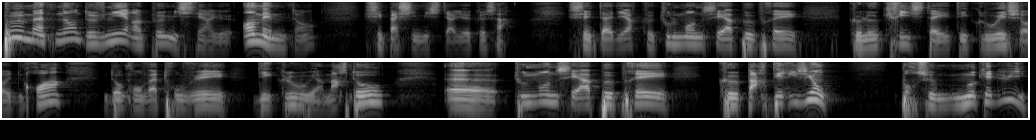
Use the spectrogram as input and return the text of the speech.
peut maintenant devenir un peu mystérieux. En même temps, c'est pas si mystérieux que ça. C'est-à-dire que tout le monde sait à peu près que le Christ a été cloué sur une croix, donc on va trouver des clous et un marteau. Euh, tout le monde sait à peu près que par dérision, pour se moquer de lui,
